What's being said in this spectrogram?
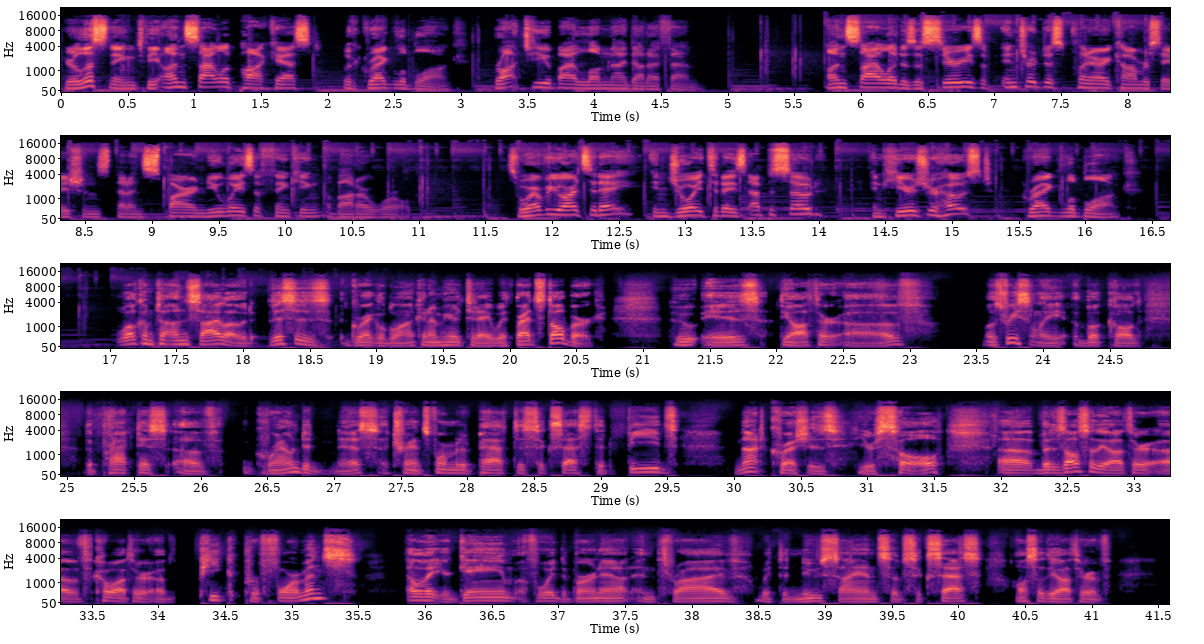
You're listening to the Unsiloed podcast with Greg LeBlanc, brought to you by alumni.fm. Unsiloed is a series of interdisciplinary conversations that inspire new ways of thinking about our world. So, wherever you are today, enjoy today's episode. And here's your host, Greg LeBlanc. Welcome to Unsiloed. This is Greg LeBlanc, and I'm here today with Brad Stulberg, who is the author of, most recently, a book called The Practice of Groundedness A Transformative Path to Success That Feeds, Not Crushes Your Soul, uh, but is also the author of, co author of Peak Performance. Elevate your game, avoid the burnout, and thrive with the new science of success. Also, the author of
